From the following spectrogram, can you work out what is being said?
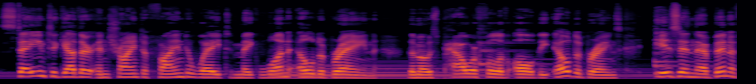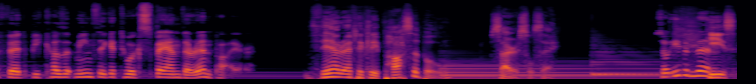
staying together and trying to find a way to make one Elder Brain the most powerful of all the Elder Brains is in their benefit because it means they get to expand their empire. Theoretically possible, Cyrus will say. So even then, He's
